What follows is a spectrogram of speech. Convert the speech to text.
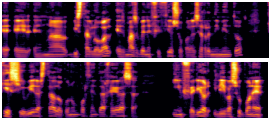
eh, eh, en una vista global, es más beneficioso para ese rendimiento que si hubiera estado con un porcentaje de grasa inferior y le iba a suponer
